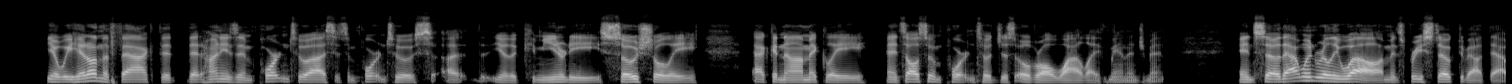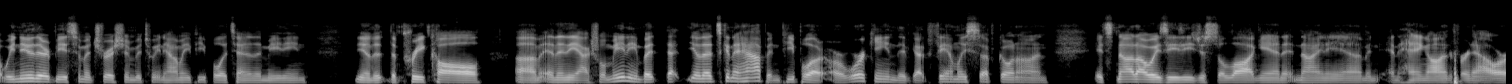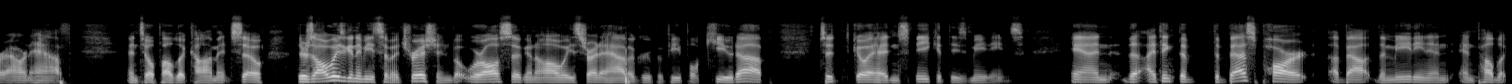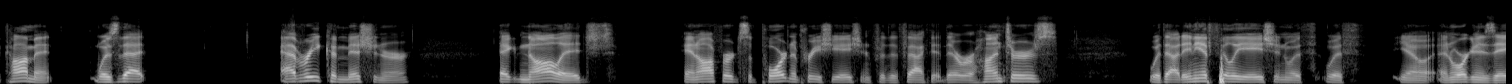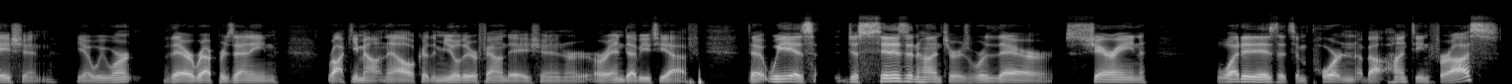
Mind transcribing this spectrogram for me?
you know, we hit on the fact that that hunting is important to us. It's important to us, uh, you know, the community socially, economically, and it's also important to just overall wildlife management. And so that went really well. I mean, it's pretty stoked about that. We knew there'd be some attrition between how many people attended the meeting, you know, the, the pre-call um, and then the actual meeting. But that you know that's going to happen. People are, are working. They've got family stuff going on. It's not always easy just to log in at 9 a.m. and, and hang on for an hour, hour and a half until public comment. So there's always going to be some attrition, but we're also going to always try to have a group of people queued up to go ahead and speak at these meetings. And the, I think the the best part about the meeting and, and public comment was that every commissioner acknowledged and offered support and appreciation for the fact that there were hunters without any affiliation with with you know an organization. You know we weren't there representing rocky mountain elk or the mule deer foundation or, or nwtf that we as just citizen hunters were there sharing what it is that's important about hunting for us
